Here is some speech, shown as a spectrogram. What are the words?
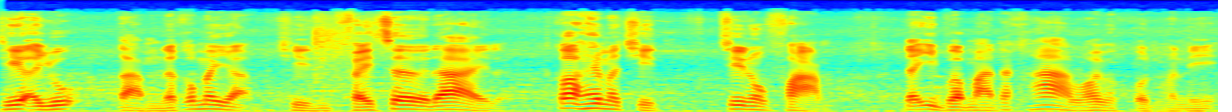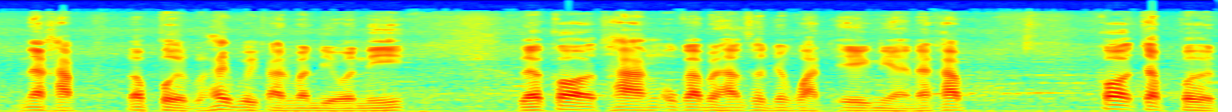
ที่อายุต่ำแล้วก็ไม่อยากฉีดไฟเซอร์ได้ ก็ให้มาฉีดซีโนฟาร์มได้อีกประมาณทั้ง500กว่าคนวันนี้นะครับ เราเปิดให้บริการวันเดียววันนี้ แล้วก็ทางองค์การบริหารส่วนจังหวัดเองเนี่ยนะครับ ก็จะเปิด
